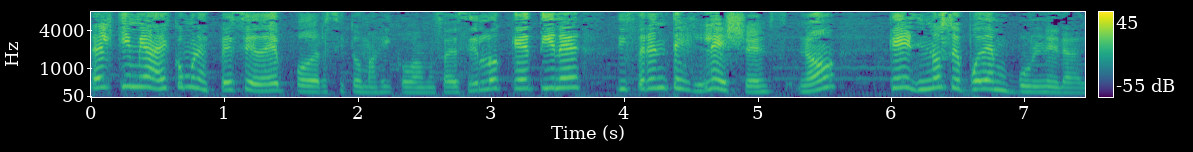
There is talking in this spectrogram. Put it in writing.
la alquimia es como una especie de podercito mágico, vamos a decirlo, que tiene diferentes leyes, ¿no? Que no se pueden vulnerar.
